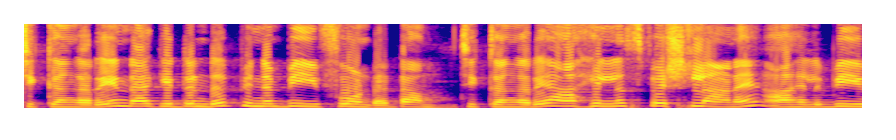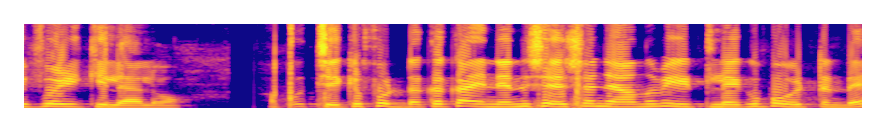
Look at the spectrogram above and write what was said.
ചിക്കൻ കറി ഉണ്ടാക്കിയിട്ടുണ്ട്. പിന്നെ ബീഫും ഉണ്ട് കേട്ടോ. ചിക്കൻ കറി ആഹിലിന് സ്പെഷ്യലാണ് ആഹിൽ ബീഫ് കഴിക്കില്ലല്ലോ അപ്പോൾ ഉച്ചയ്ക്ക് ഫുഡൊക്കെ കഴിഞ്ഞതിന് ശേഷം ഞാൻ ഒന്ന് വീട്ടിലേക്ക് പോയിട്ടുണ്ട്.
